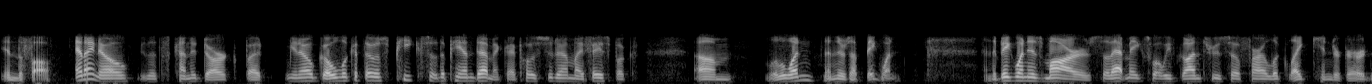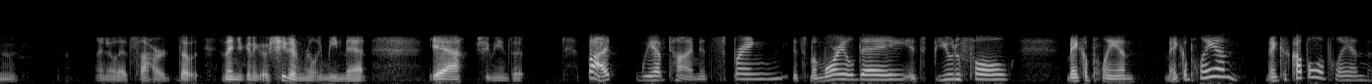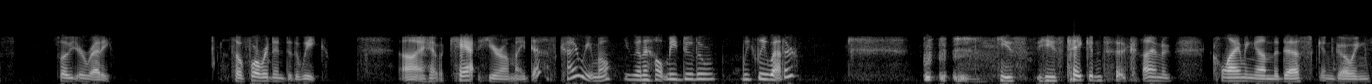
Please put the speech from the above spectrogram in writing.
in the fall. And I know that's kind of dark, but you know, go look at those peaks of the pandemic. I posted it on my Facebook. Um, little one, then there's a big one. And the big one is Mars, so that makes what we've gone through so far look like kindergarten. I know that's the hard though. And then you're going to go, she didn't really mean that. Yeah, she means it. But we have time. It's spring, it's Memorial Day, it's beautiful. Make a plan. Make a plan. Make a couple of plans so that you're ready. So forward into the week. Uh, I have a cat here on my desk. Hi, Remo. You going to help me do the weekly weather? he's he's taken to kind of climbing on the desk and going,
